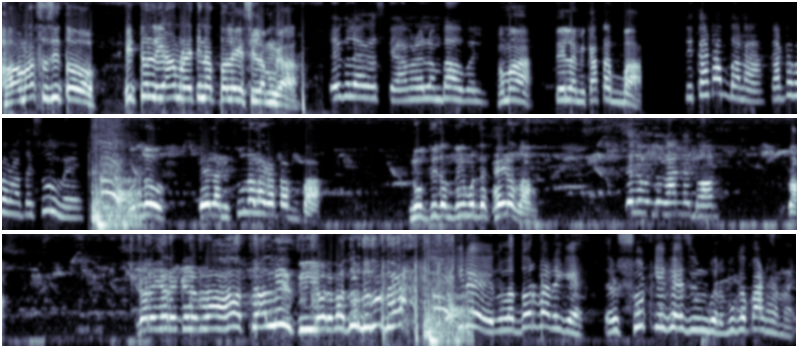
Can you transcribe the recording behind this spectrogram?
হ্যাঁ মারছি তো। একটু লিগে আমরা তিন আত্মা লেগেছিলাম গা। এগুলো আজকে আমরা এলাম বাহুবলি। মামা তেল আমি কাটাব্বা। তুই কাটাব্বা না কাটাবার মাথায় চুল নেই। বন্ধু তেল আমি চুলা লাগা কাটাব্বা নু দুইজন দুই মধ্যে খাইরা যাম। তাহলে বন্ধু গান্ডে ধর। যা। গারে গারে গারে রাত চালিয়েছি ওরে বা দূর দূর দে কিরে এগুলা দৌড় পারে কে শুট কে খেয়ে জুম করে বুকে পাঠা নাই।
